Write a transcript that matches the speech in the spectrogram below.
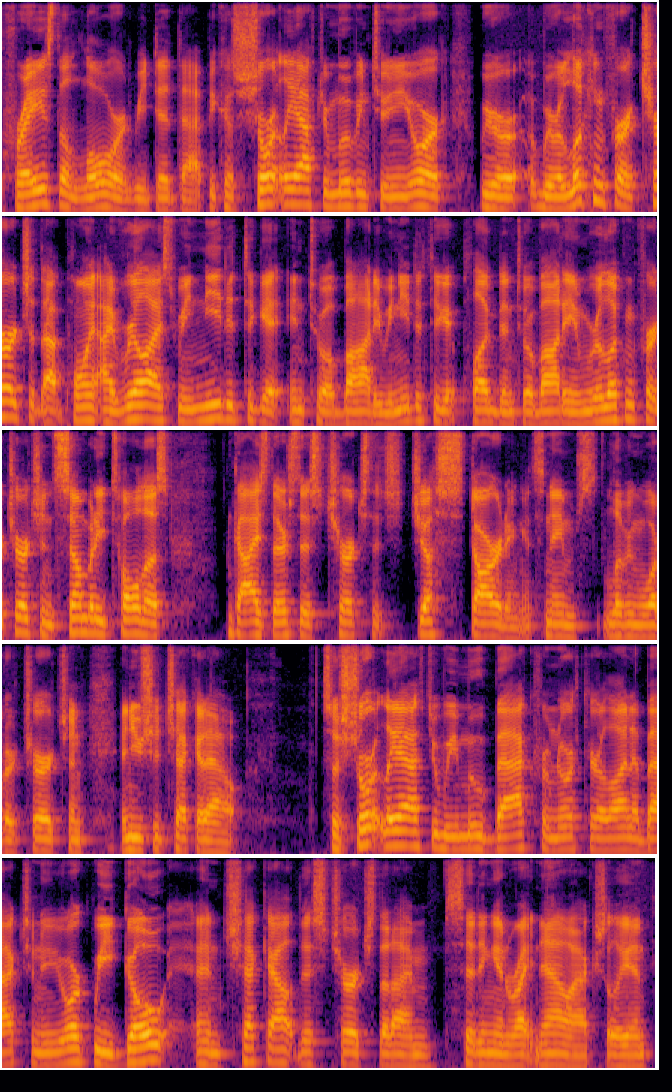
Praise the Lord, we did that because shortly after moving to New York, we were we were looking for a church at that point. I realized we needed to get into a body. We needed to get plugged into a body, and we were looking for a church. And somebody told us, guys, there's this church that's just starting. Its name's Living Water Church, and and you should check it out. So shortly after we moved back from North Carolina back to New York, we go and check out this church that I'm sitting in right now, actually. And,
